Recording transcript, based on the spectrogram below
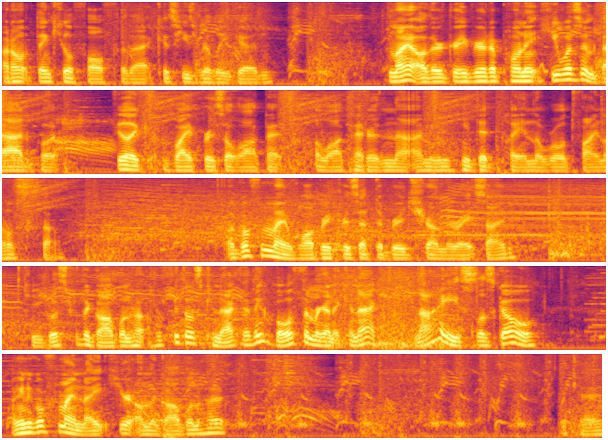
I don't think he'll fall for that, because he's really good. My other Graveyard opponent, he wasn't bad, but feel like Viper's a lot, bet a lot better than that. I mean, he did play in the World Finals, so... I'll go for my wall breakers at the bridge here on the right side. He goes for the Goblin Hut. Hopefully those connect. I think both of them are going to connect. Nice, let's go. I'm going to go for my Knight here on the Goblin Hut. Okay.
